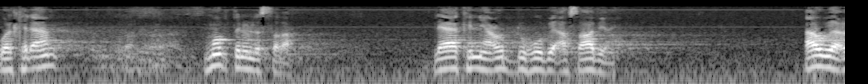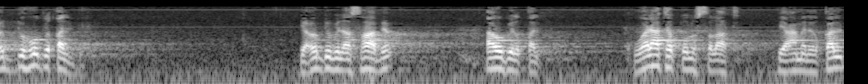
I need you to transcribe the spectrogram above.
والكلام مبطل للصلاة. لكن يعده بأصابعه. أو يعده بقلبه. يعد بالأصابع أو بالقلب. ولا تبطل الصلاة بعمل القلب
